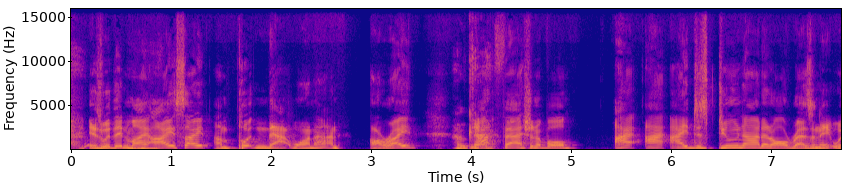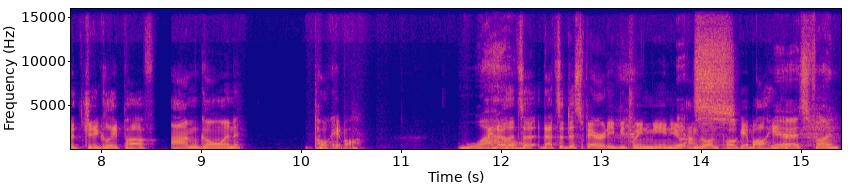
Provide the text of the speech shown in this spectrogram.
is within my eyesight, I'm putting that one on. All right? Okay. Not fashionable. I, I I just do not at all resonate with Jigglypuff. I'm going Pokeball. wow. I know that's a that's a disparity between me and you. I'm going Pokeball here. Yeah, it's fine.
